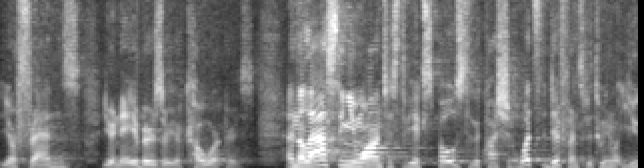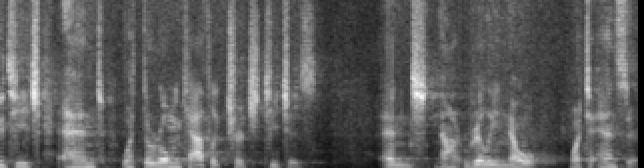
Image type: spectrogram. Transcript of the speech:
your friends, your neighbors, or your coworkers. And the last thing you want is to be exposed to the question what's the difference between what you teach and what the Roman Catholic Church teaches? And not really know what to answer.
